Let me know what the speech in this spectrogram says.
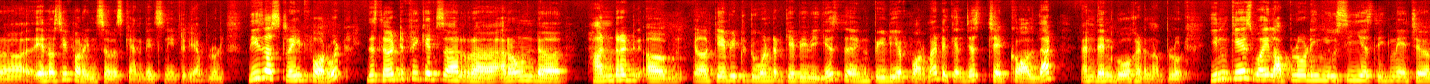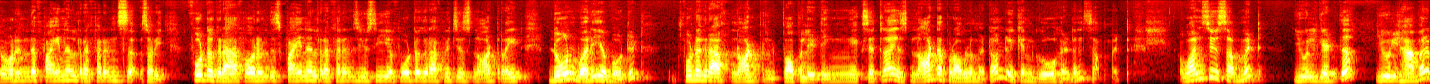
uh, NOC for in-service candidates need to be uploaded. These are straightforward. The certificates are uh, around 100 um, KB to 200 KB we guess in PDF format. You can just check all that and then go ahead and upload. In case while uploading you see a signature or in the final reference, sorry, photograph or in this final reference you see a photograph which is not right, don't worry about it. Photograph not populating etc. is not a problem at all. You can go ahead and submit. Once you submit, you will get the you will have a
